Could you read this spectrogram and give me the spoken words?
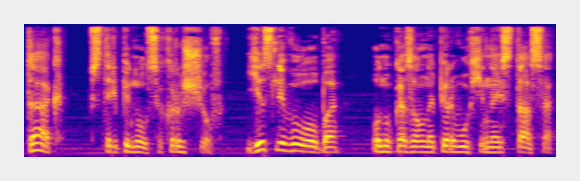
«Так», – встрепенулся Хрущев, – «если вы оба», – он указал на Первухина и Стаса,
